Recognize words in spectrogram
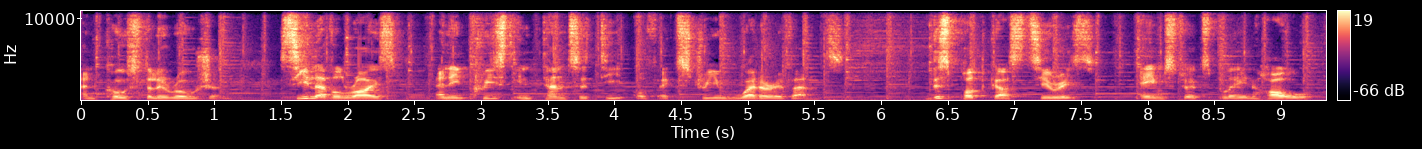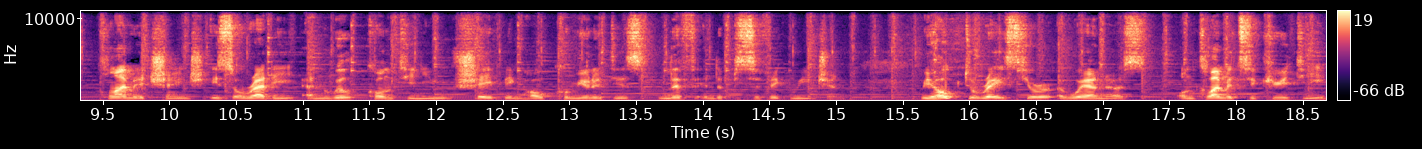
and coastal erosion, sea level rise, and increased intensity of extreme weather events. This podcast series aims to explain how climate change is already and will continue shaping how communities live in the Pacific region. We hope to raise your awareness on climate security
